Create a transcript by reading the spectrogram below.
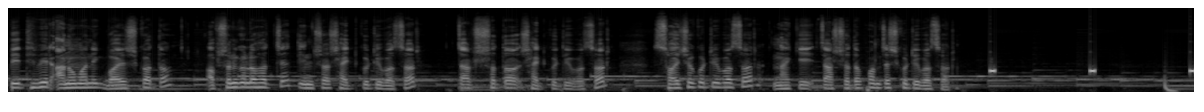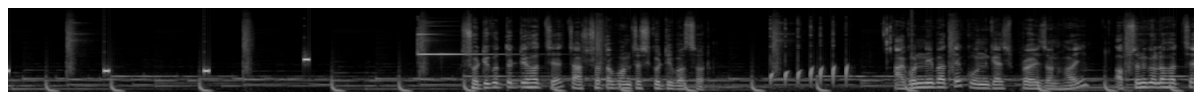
পৃথিবীর আনুমানিক বয়স কত? অপশনগুলো হচ্ছে তিনশো ষাট কোটি বছর, চারশত ষাট কোটি বছর, ছয়শো কোটি বছর নাকি চারশত পঞ্চাশ কোটি বছর? সঠিক উত্তরটি হচ্ছে চারশত পঞ্চাশ কোটি বছর। আগুন নিবাতে কোন গ্যাস প্রয়োজন হয়? অপশনগুলো হচ্ছে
